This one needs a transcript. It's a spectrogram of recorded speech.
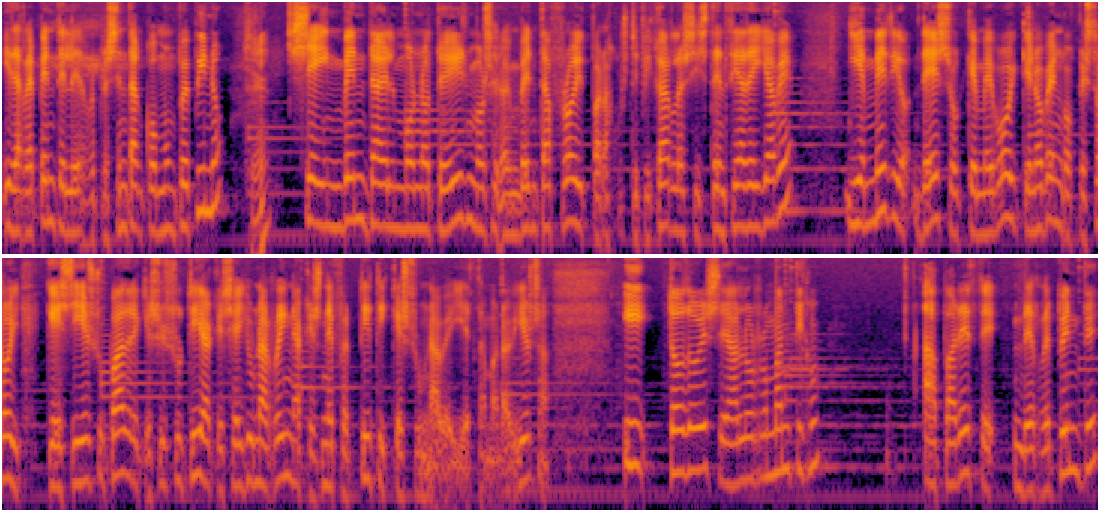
y de repente le representan como un pepino. Se inventa el monoteísmo, se lo inventa Freud para justificar la existencia de Yahvé y en medio de eso, que me voy, que no vengo, que soy, que si es su padre, que soy su tía, que si hay una reina que es Nefertiti, que es una belleza maravillosa, y todo ese halo romántico aparece de repente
